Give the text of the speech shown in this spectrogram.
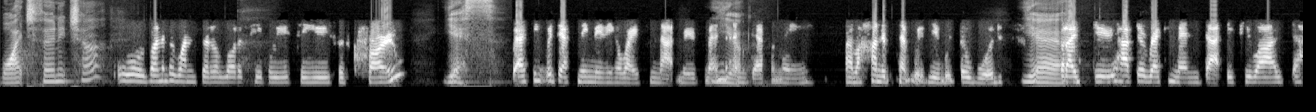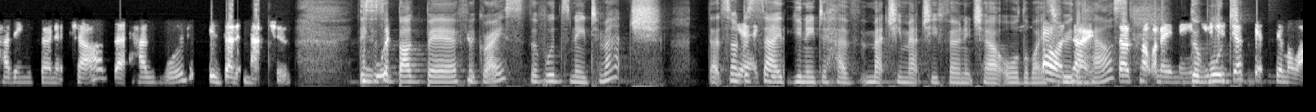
white furniture. Well, one of the ones that a lot of people used to use was chrome. Yes, I think we're definitely moving away from that movement Yeah. and definitely I'm 100% with you with the wood. yeah, But I do have to recommend that if you are having furniture that has wood, is that it matches. this is a bugbear for Grace. The woods need to match. That's not Yeah, to say you need to have matchy matchy furniture all the way Oh, through no, the house. that's not what I mean. The you wood- should just get similar.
